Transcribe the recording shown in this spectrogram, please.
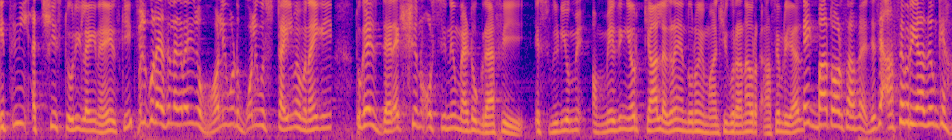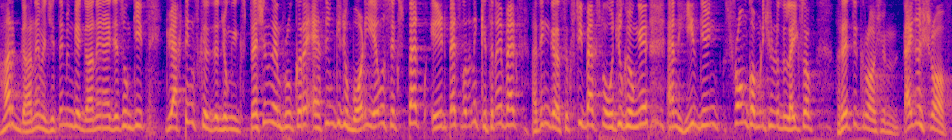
इतनी अच्छी स्टोरी लाइन है इसकी। बिल्कुल ऐसा लग रहा है जो हॉलीवुड बॉलीवुड स्टाइल में बनाई गई तो क्या डायरेक्शन और सिनेमाटोग्राफी इस वीडियो में अमेजिंग है और क्या लग रहे हैं दोनों हिमांशी खुराना और आसिम रियाज? एक बात और साफ़ है, जैसे आसिम रियाज है, उनके हर गाने में जितने भी उनके गाने हैं जैसे उनकी जो एक्टिंग स्किल्स है, जो उनकी एक्सप्रेशन इंप्रूव करें ऐसी उनकी जो बॉडी है, वो सिक्स पैक एट पैक्स पता नहीं कितने packs I think sixty packs तो हो चुके होंगे and he is giving strong competition to the likes of Hrithik Roshan Tiger Shroff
